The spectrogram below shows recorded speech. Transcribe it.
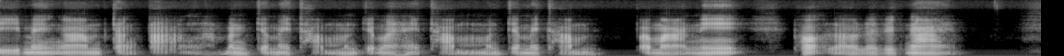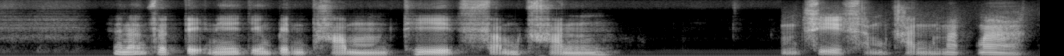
ดีไม่งามต่างๆ มันจะไม่ทำมันจะไม่ให้ทำมันจะไม่ทำประมาณนี้ เพราะเราระลึกได้ฉะนั้นสตินี้จึงเป็นธรรมที่สำคัญที่สำคัญมาก ๆ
